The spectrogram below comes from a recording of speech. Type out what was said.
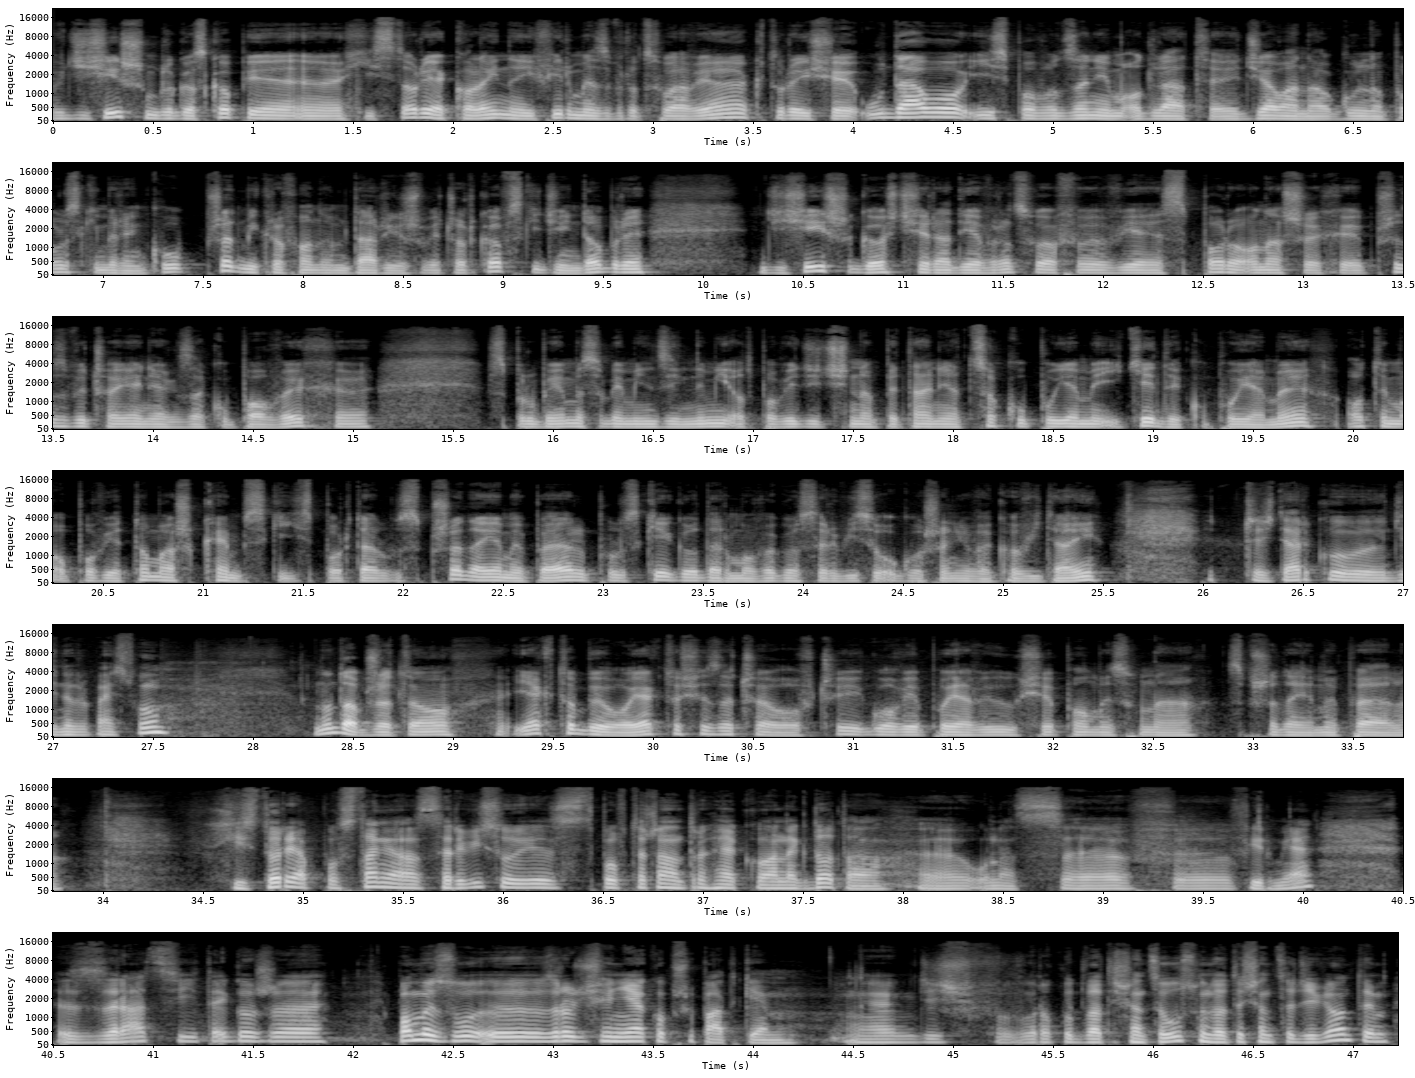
W dzisiejszym blogoskopie e, historia kolejnej firmy z Wrocławia, której się udało i z powodzeniem od lat działa na ogólnopolskim rynku. Przed mikrofonem Dariusz Wieczorkowski. Dzień dobry. Dzisiejszy gość Radia Wrocław wie sporo o naszych przyzwyczajeniach zakupowych. E, spróbujemy sobie m.in. odpowiedzieć na pytania, co kupujemy i kiedy kupujemy. O tym opowie Tomasz Kępski z portalu sprzedajemy.pl, polskiego darmowego serwisu ogłoszeniowego. Witaj. Cześć Darku, dzień dobry Państwu. No dobrze, to jak to było? Jak to się zaczęło? W czyjej głowie pojawił się pomysł na sprzedajemy.pl? Historia powstania serwisu jest powtarzana trochę jako anegdota e, u nas e, w firmie, z racji tego, że pomysł e, zrodził się niejako przypadkiem. Gdzieś w roku 2008-2009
